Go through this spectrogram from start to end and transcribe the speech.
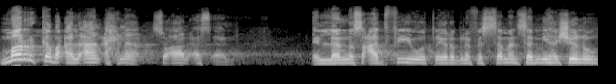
مركبة الآن إحنا. سؤال أسأل. إلا نصعد فيه ويطير بنا في السماء نسميها شنو؟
